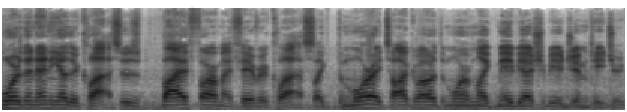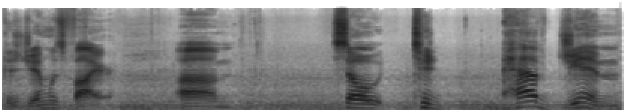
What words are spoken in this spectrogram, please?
more than any other class. It was by far my favorite class. Like the more I talk about it, the more I'm like maybe I should be a gym teacher because gym was fire. Um, so to have gym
